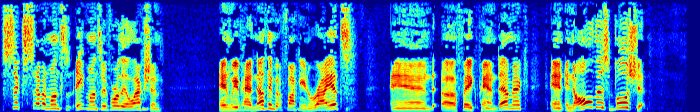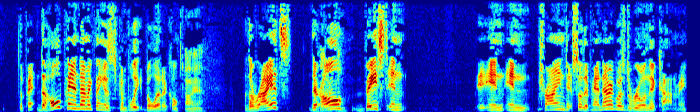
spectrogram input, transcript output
six, seven months, eight months before the election, and we've had nothing but fucking riots and a fake pandemic and and all this bullshit. The the whole pandemic thing is complete political. Oh yeah. The riots, they're all based in in in trying to so the pandemic was to ruin the economy.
